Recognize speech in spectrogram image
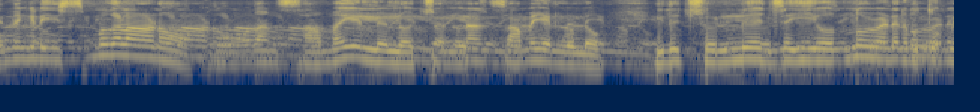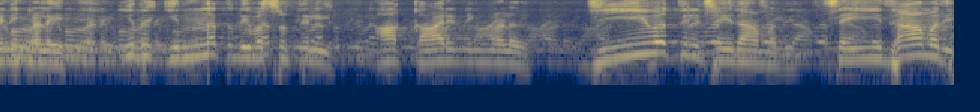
എന്തെങ്കിലും ഇസ്മുകളാണോ? ഓതാൻ സമയമില്ലല്ലോ ചൊല്ലാൻ സമയമില്ലല്ലോ. ഇത് ചൊല്ലുക ചെയ്യുക ഒന്നും വേണ്ട മുത്തുമിനിങ്ങളെ ഇത് ഇന്നത്തെ ദിവസത്തിൽ ആ കാര്യം നിങ്ങൾ ജീവിതത്തിൽ ചെയ്താൽ മതി. ചെയ്താ മതി.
